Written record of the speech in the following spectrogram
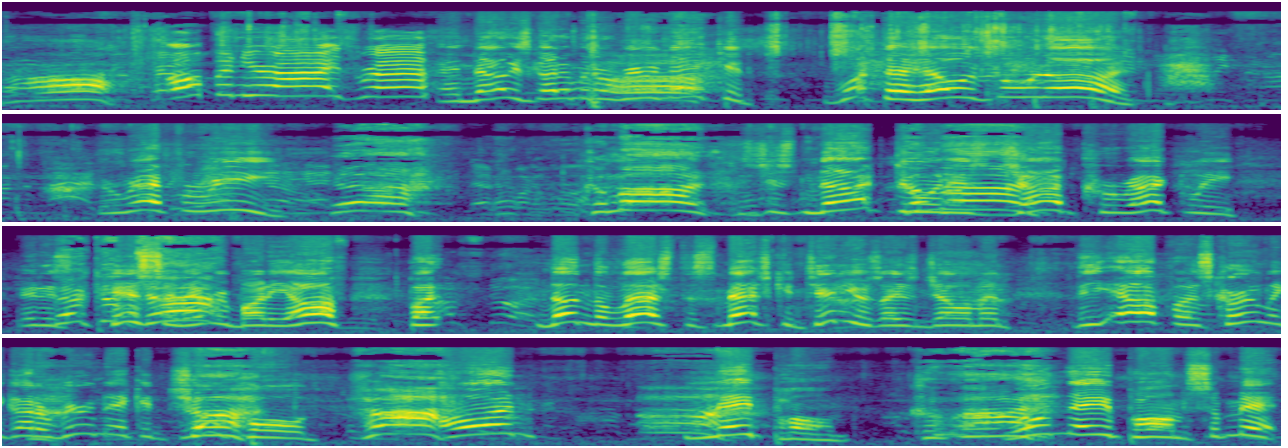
Ah. Open your eyes, ref. And now he's got him in a rear naked. What the hell is going on? The referee Yeah. Come on. He's just not doing his job correctly. It is pissing tap. everybody off. But nonetheless, this match continues, ladies and gentlemen. The Alpha has currently got a rear naked chokehold Ah, on Napalm. come on. Will Napalm submit?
